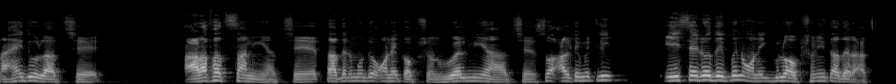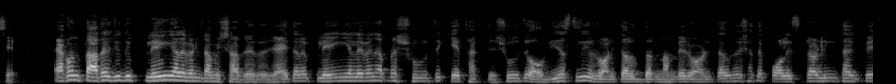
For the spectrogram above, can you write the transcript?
নাহিদুল আছে, আরাফাত সানি আছে, তাদের মধ্যে অনেক অপশন রুয়েল মিয়া আছে। সো আলটিমেটলি এই সাইডেও দেখবেন অনেকগুলো অপশনই তাদের আছে। এখন তাদের যদি প্লেইং ইলেভেনটা আমি সাজাতে যাই, তাহলে প্লেইং ইলেভেনে আপনার শুরুতে কে থাকছে? শুরুতে অবভিয়াসলি রনি তালুকদার নামবে। রনি তালুকদারের সাথে পল স্টার্লিং থাকবে।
